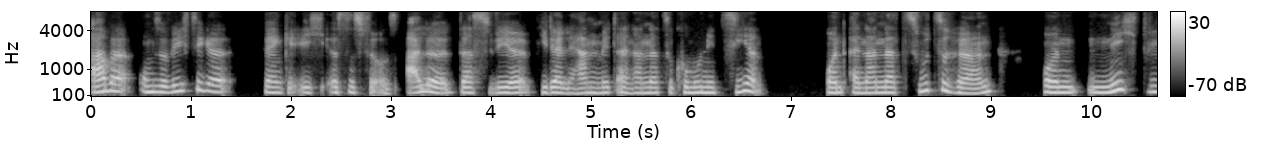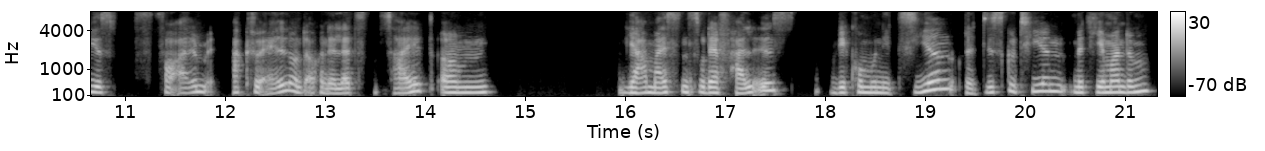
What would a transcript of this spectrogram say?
Aber umso wichtiger, denke ich, ist es für uns alle, dass wir wieder lernen, miteinander zu kommunizieren und einander zuzuhören und nicht, wie es vor allem aktuell und auch in der letzten Zeit ähm, ja meistens so der Fall ist, wir kommunizieren oder diskutieren mit jemandem,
